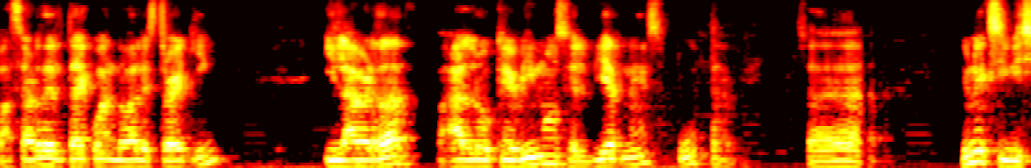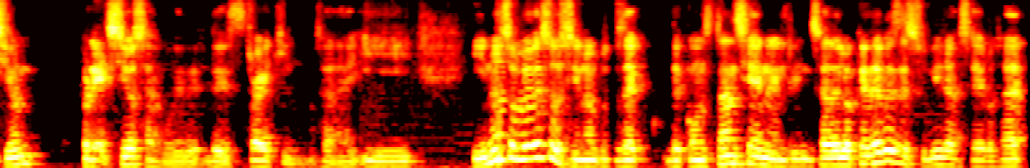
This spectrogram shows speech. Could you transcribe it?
pasar del Taekwondo al striking. Y la verdad, a lo que vimos el viernes, puta, güey. O sea, una exhibición preciosa, güey, de, striking. O sea, y, y no solo eso, sino pues, de, constancia en el ring. O sea, de lo que debes de subir a hacer. O sea,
